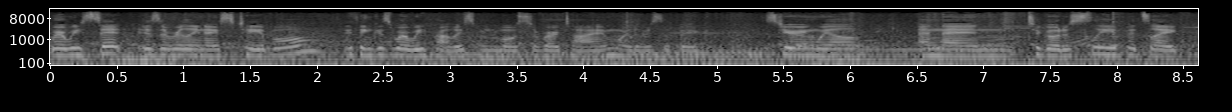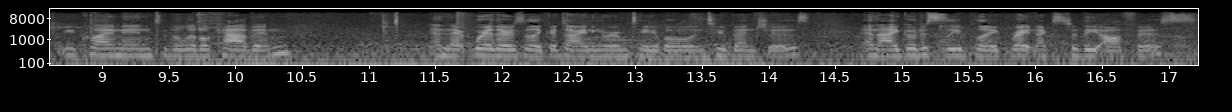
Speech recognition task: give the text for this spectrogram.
where we sit is a really nice table. I think is where we probably spend most of our time, where there's a big steering wheel. And then to go to sleep, it's like you climb into the little cabin, and there, where there's like a dining room table and two benches. And I go to sleep like right next to the office,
